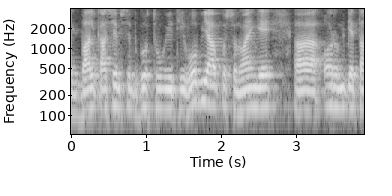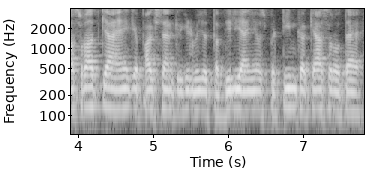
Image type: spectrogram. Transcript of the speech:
Iqbal Qasim से गुफ्तु की थी, वो भी आपको सुनवाएँगे। और उनके तासरात क्या हैं कि पाकिस्तान क्रिकेट में जो तब्दीली आई हैं, उस पर टीम का क्या असर होता है,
